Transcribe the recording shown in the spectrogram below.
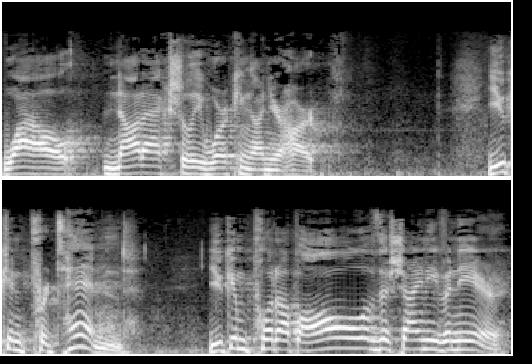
while not actually working on your heart. You can pretend. You can put up all of the shiny veneer.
